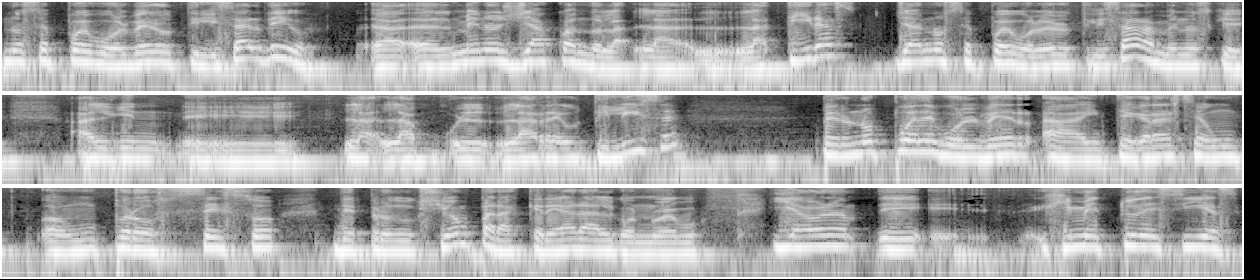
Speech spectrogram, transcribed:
no se puede volver a utilizar, digo, al menos ya cuando la, la, tiras, ya no se puede volver a utilizar, a menos que alguien eh, la, la, reutilice, pero no puede volver a integrarse a un, a un, proceso de producción para crear algo nuevo. Y ahora, eh, Jimé, tú decías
